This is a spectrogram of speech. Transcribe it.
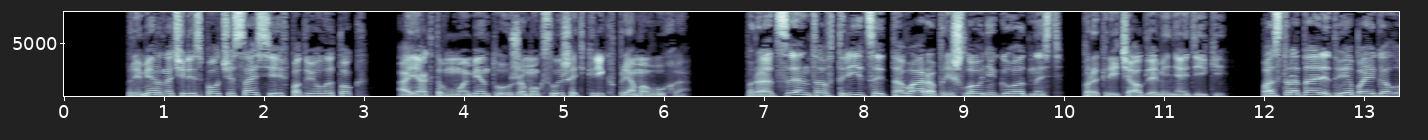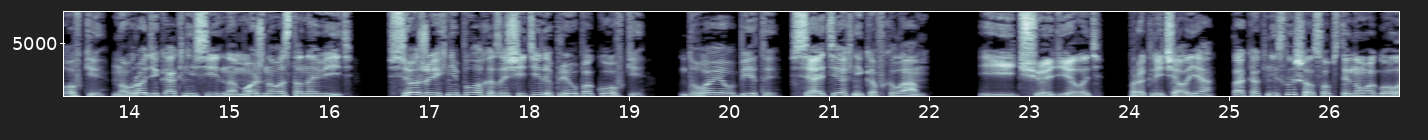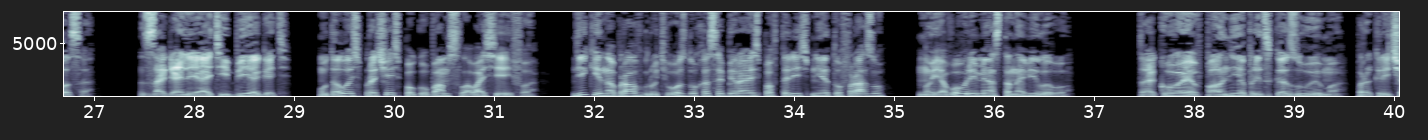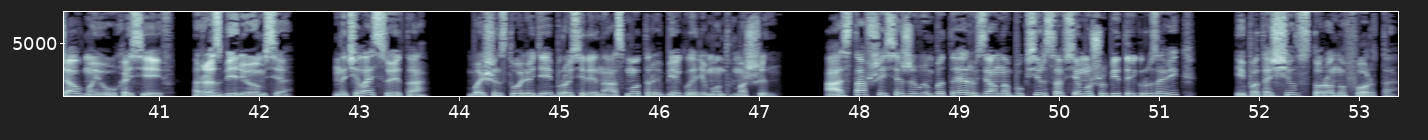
Примерно через полчаса сейф подвел итог, а я к тому моменту уже мог слышать крик прямо в ухо. «Процентов тридцать товара пришло в негодность», — прокричал для меня Дикий. «Пострадали две боеголовки, но вроде как не сильно, можно восстановить. Все же их неплохо защитили при упаковке. Двое убиты, вся техника в хлам». «И что делать?» — прокричал я, так как не слышал собственного голоса. «Заголять и бегать!» Удалось прочесть по губам слова сейфа. Дикий набрал в грудь воздуха, собираясь повторить мне эту фразу, но я вовремя остановил его. «Такое вполне предсказуемо», — прокричал в мое ухо сейф. «Разберемся». Началась суета. Большинство людей бросили на осмотр и беглый ремонт машин. А оставшийся живым БТР взял на буксир совсем уж убитый грузовик и потащил в сторону форта.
